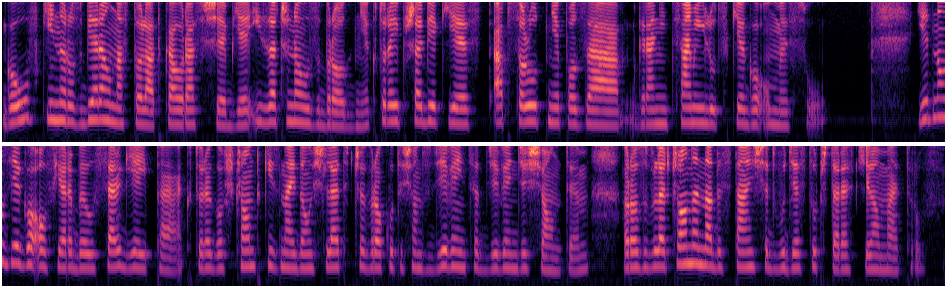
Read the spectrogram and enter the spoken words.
Gołówkin rozbierał nastolatka oraz siebie i zaczynał zbrodnię, której przebieg jest absolutnie poza granicami ludzkiego umysłu. Jedną z jego ofiar był Sergiej P., którego szczątki znajdą śledczy w roku 1990, rozwleczone na dystansie 24 kilometrów.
